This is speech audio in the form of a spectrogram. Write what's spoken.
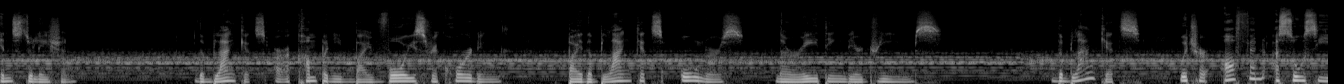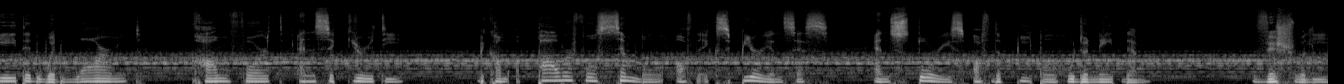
installation. The blankets are accompanied by voice recordings by the blankets' owners narrating their dreams. The blankets, which are often associated with warmth, comfort, and security, become a powerful symbol of the experiences and stories of the people who donate them. Visually,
